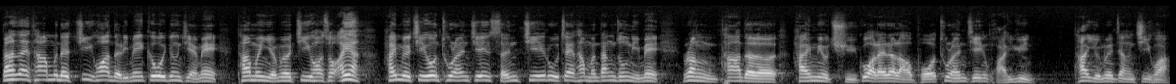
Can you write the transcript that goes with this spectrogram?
但在他们的计划的里面，各位弟兄姐妹，他们有没有计划说：“哎呀，还没有结婚，突然间神介入在他们当中里面，让他的还没有娶过来的老婆突然间怀孕？”他有没有这样计划？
